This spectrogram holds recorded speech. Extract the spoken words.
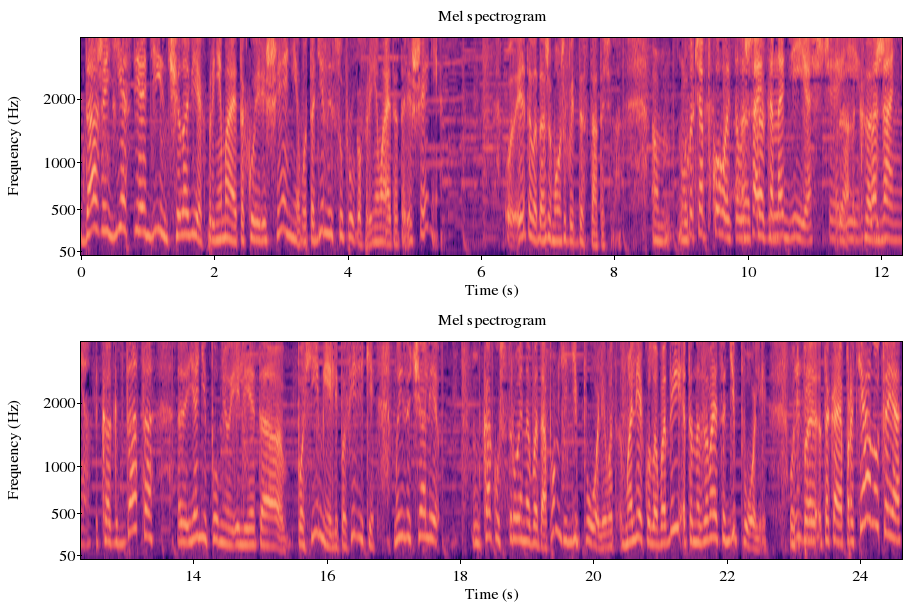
даже если один человек принимает такое решение, вот один из супругов принимает это решение – этого даже может быть достаточно. Вот, Хоча б в когось залишається как, надія ще да, і как, бажання. Когда-то, я не помню, или это по химии, или по физике, мы изучали как устроена вода. Помните диполи? Вот молекула воды, это называется диполи. Вот угу. такая протянутая,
